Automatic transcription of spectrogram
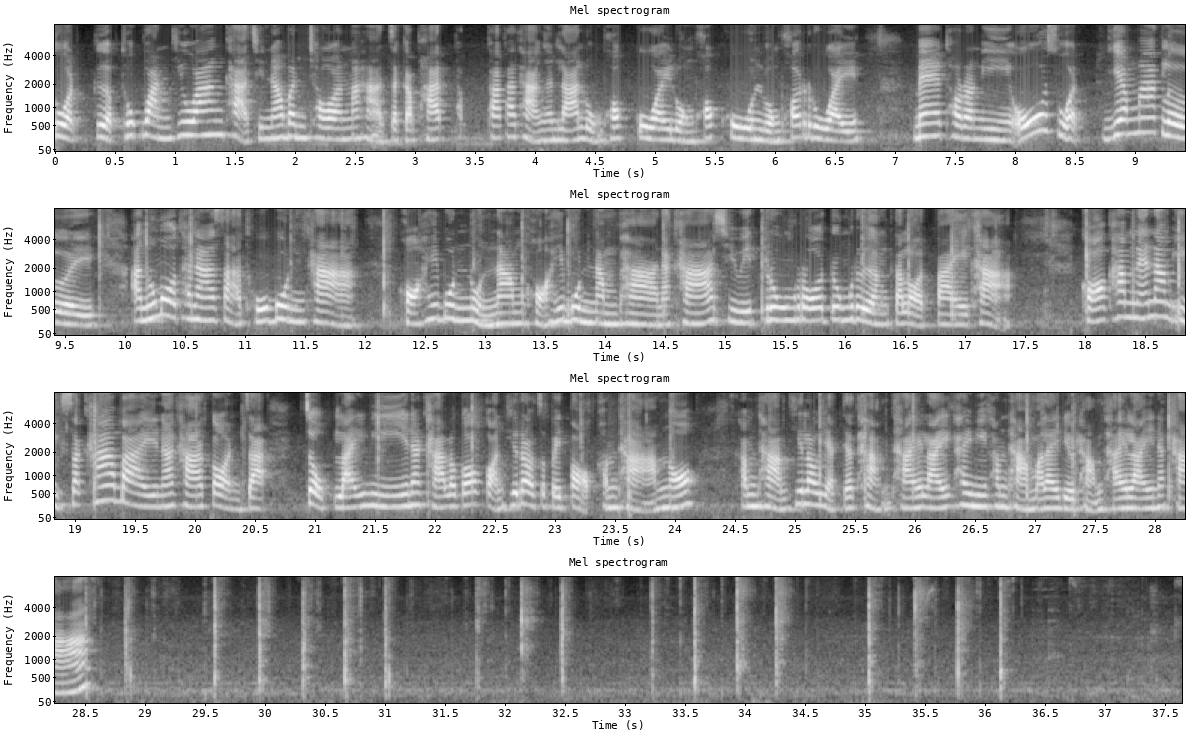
สวดเกือบทุกวันที่ว่างค่ะ ชินบัญชร มหาจักรพรรดิพระคาถาเงินล้านหลวงพ่อกลวย หลวงพ่อคูณ หลวงพ่อรวย แม่ธรณี โอ้สวดเยี่ยมมากเลย อนุโมทนาสาธุบุญค่ะ ขอให้บุญหนุนนำขอให้บุญนำพานะคะ ชีวิตรุ่งโรจน์รุ่งเรืองตลอดไปค่ะ ขอคำแนะนำอีกสักห้าใบนะคะ ก่อนจะจบไลฟ์นี้นะคะ แล้วก็ก่อนที่เราจะไปตอบคำถามเนาะ คำถามที่เราอยากจะถามท้ายไลฟ์ใครมีคำถามอะไรเดี๋ยวถามท้ายไลฟ์นะคะ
